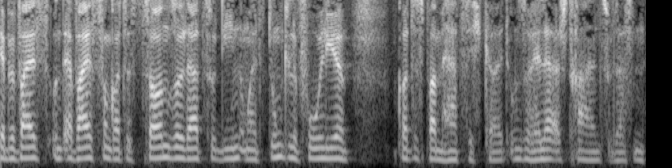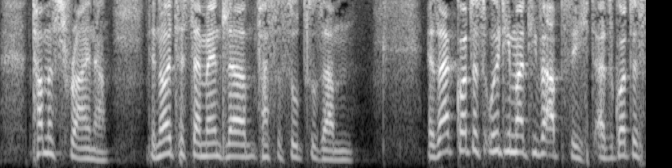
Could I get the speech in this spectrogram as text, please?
Der Beweis und Erweis von Gottes Zorn soll dazu dienen, um als dunkle Folie Gottes Barmherzigkeit umso heller erstrahlen zu lassen. Thomas Schreiner, der Neutestamentler, fasst es so zusammen. Er sagt, Gottes ultimative Absicht, also Gottes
